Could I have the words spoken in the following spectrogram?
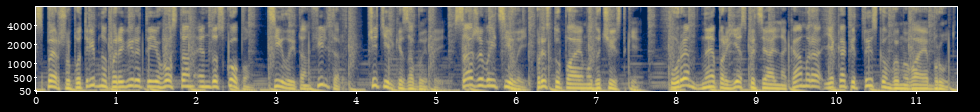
Спершу потрібно перевірити його стан ендоскопом. Цілий там фільтр чи тільки забитий. Сажевий цілий. Приступаємо до чистки. У Рем Днепр є спеціальна камера, яка під тиском вимиває бруд.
